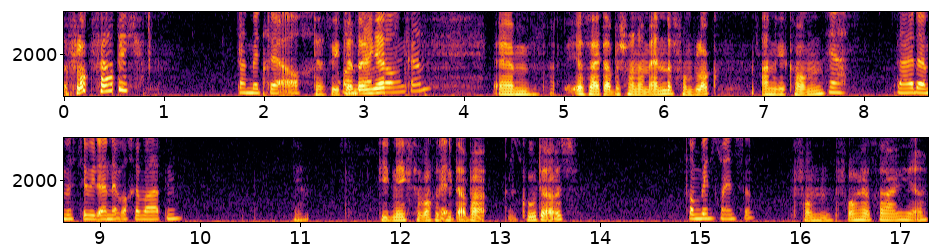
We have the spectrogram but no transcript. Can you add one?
Vlog fertig. Damit der auch Das sieht er dann jetzt. Ähm, ihr seid aber schon am Ende vom Vlog angekommen. Ja, leider müsst ihr wieder eine Woche warten. Die nächste Woche Ja. sieht aber gut aus. Vom Wind meinst du? Vom Vorhersagen her.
